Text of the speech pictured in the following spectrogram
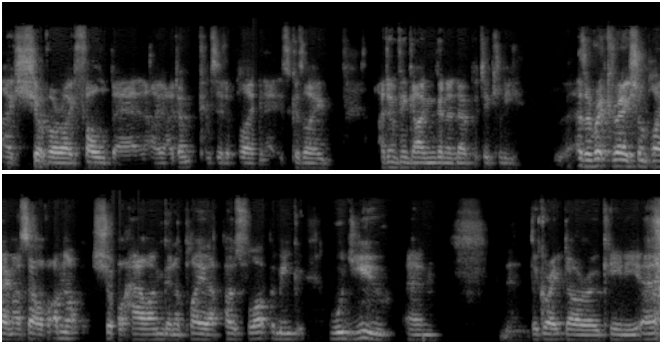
I shove or I fold there, I, I don't consider playing it is because I, I don't think I'm going to know particularly as a recreational player myself, I'm not sure how I'm going to play that post flop. I mean, would you, um, the great Dara O'Kearney. Uh,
